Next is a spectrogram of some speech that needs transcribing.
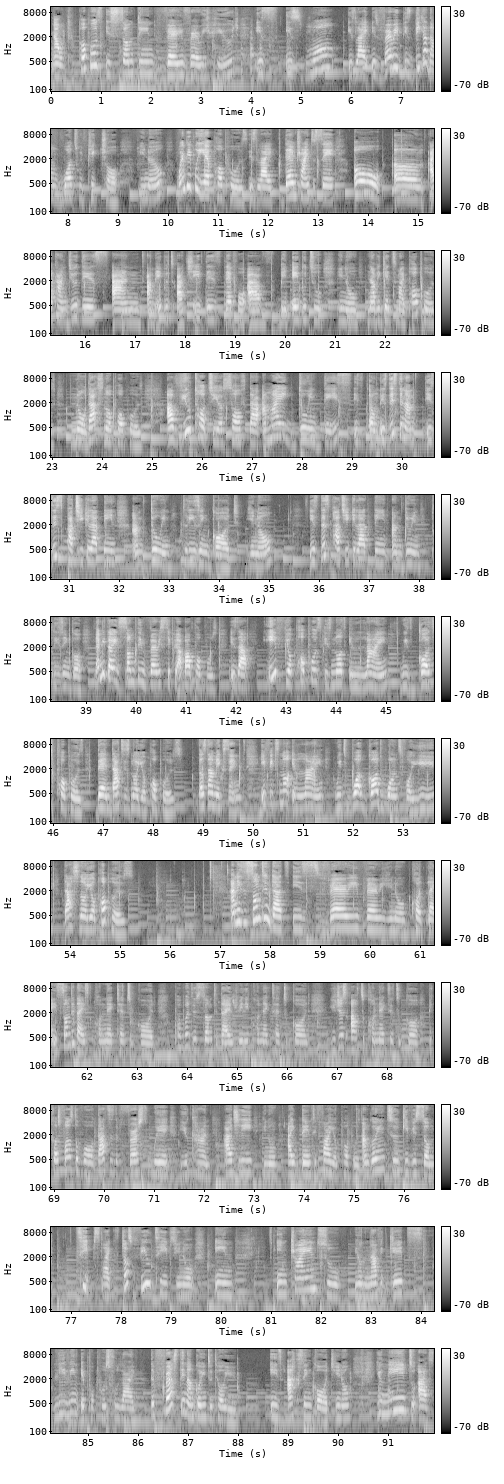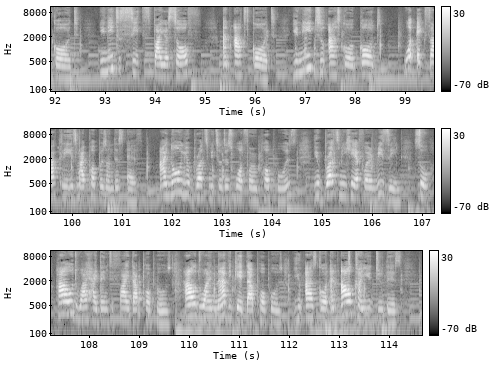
Now purpose is something very very huge. Is is more is like it's very it's bigger than what we picture you know? When people hear purpose it's like them trying to say oh um i can do this and i'm able to achieve this. Therefore i've been able to you know navigate my purpose. No that's not purpose. Have you thought to yourself that am i doing this? Is um is this thing i'm is this particular thing i'm doing pleasing god you know is this particular thing I'm doing pleasing God? Let me tell you something very secret about purpose is that if your purpose is not in line with God's purpose, then that is not your purpose. Does that make sense? If it's not in line with what God wants for you, that's not your purpose. And it is something that is very very you know like it's something that is connected to god. Purpose is something that is really connected to god. You just have to connect it to god because first of all that is the first way you can actually you know identify your purpose. I'm going to give you some tips like just few tips you know in in trying to you know navigate living a purposeful life. The first thing i'm going to tell you is asking God. You know, you need to ask God. You need to sit by yourself and ask God. You need to ask God, God, what exactly is my purpose on this earth? I know you brought me to this world for a purpose. You brought me here for a reason. So, how do I identify that purpose? How do I navigate that purpose? You ask God, and how can you do this?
